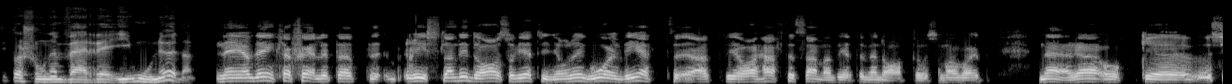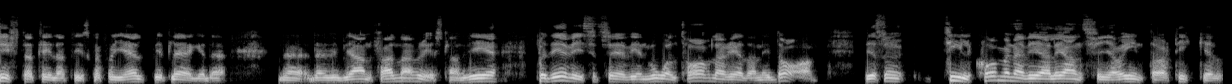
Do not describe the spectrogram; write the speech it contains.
situationen värre i onödan. Nej, av det enkla skälet att Ryssland idag och Sovjetunionen igår vet att vi har haft ett samarbete med NATO som har varit nära och eh, syftar till att vi ska få hjälp i ett läge där, där, där vi blir anfallna av Ryssland. Vi är, på det viset så är vi en måltavla redan idag. Det som tillkommer när vi är alliansfria och inte har artikel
